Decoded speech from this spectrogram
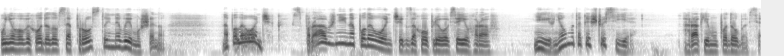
У нього виходило все просто і невимушено. Наполеончик, справжній Наполеончик, захоплювався Євграф. Ні, в ньому таке щось є. Грак йому подобався.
